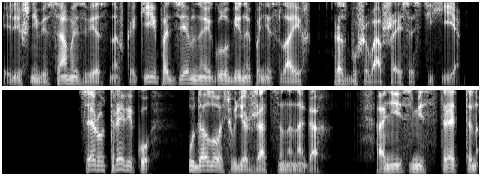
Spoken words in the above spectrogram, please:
и лишь небесам известно, в какие подземные глубины понесла их разбушевавшаяся стихия. Сэру Тревику удалось удержаться на ногах. Они с мисс Стрэттон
